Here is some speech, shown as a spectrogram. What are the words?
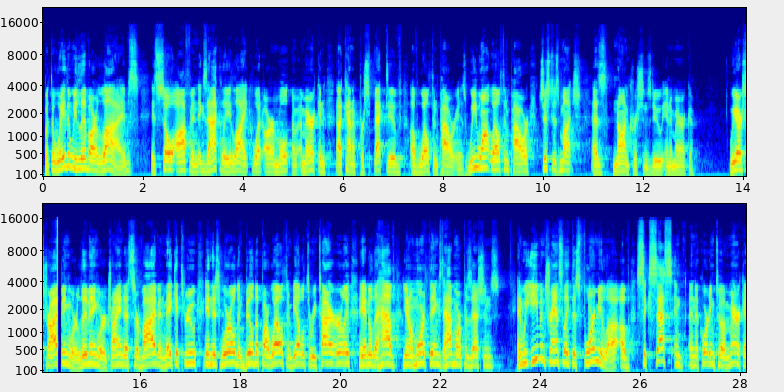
but the way that we live our lives is so often exactly like what our American uh, kind of perspective of wealth and power is. We want wealth and power just as much as non Christians do in America. We are striving, we're living, we're trying to survive and make it through in this world and build up our wealth and be able to retire early be able to have, you know, more things, to have more possessions. And we even translate this formula of success in, and according to America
